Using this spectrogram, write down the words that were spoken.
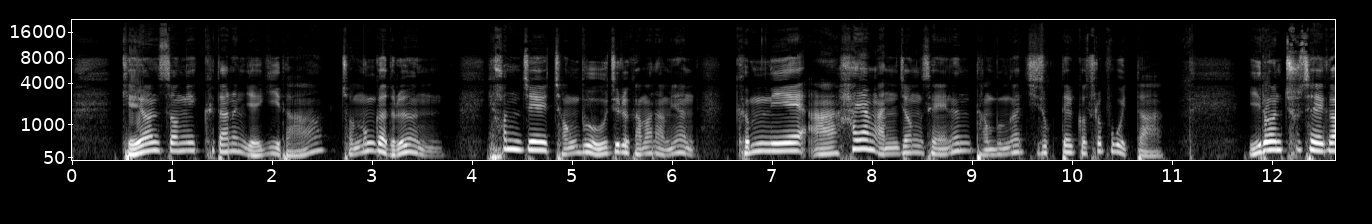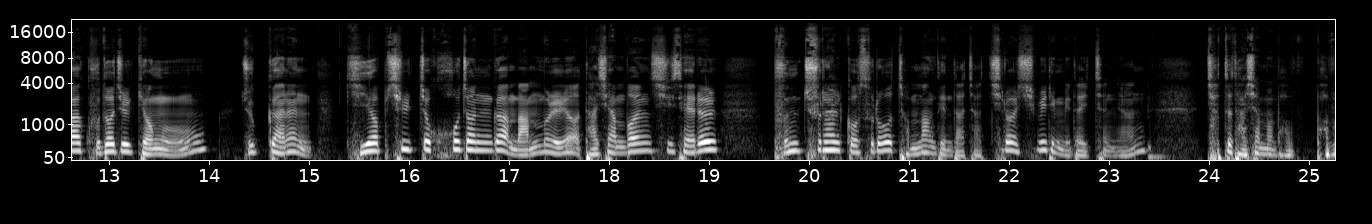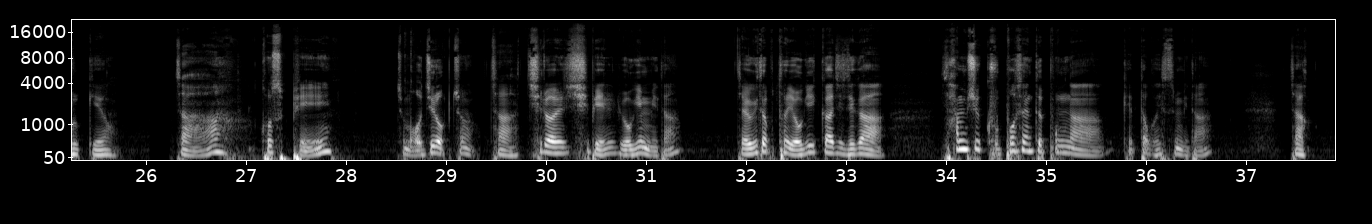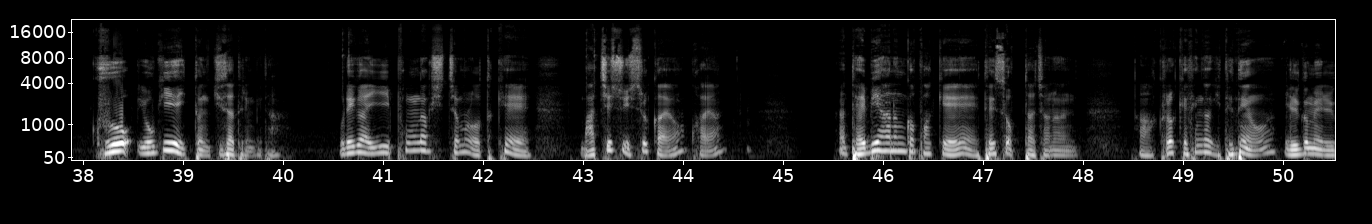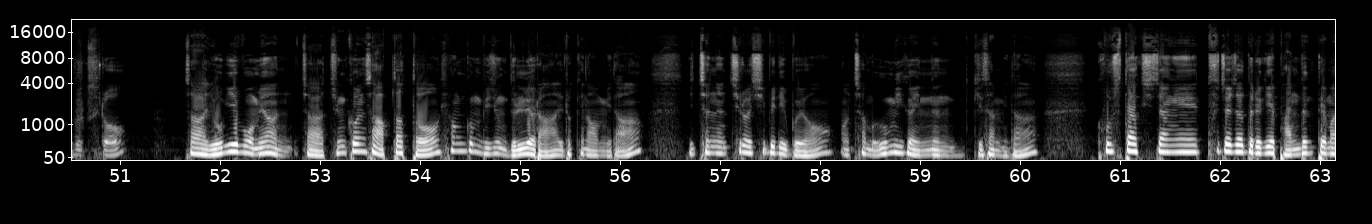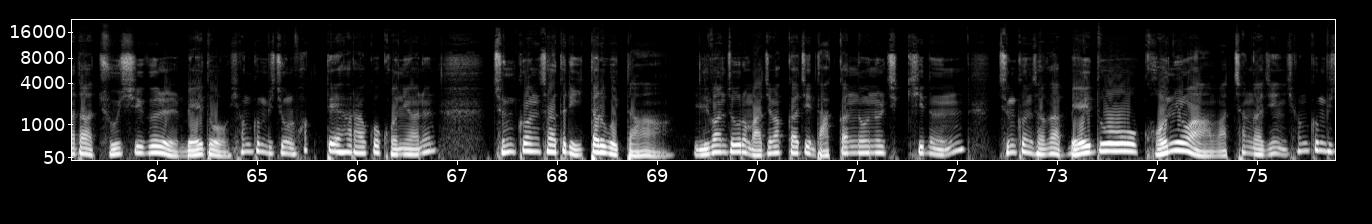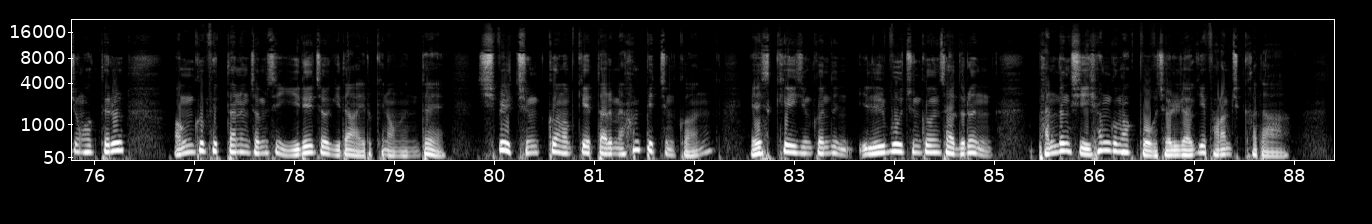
개연성이 크다는 얘기이다. 전문가들은 현재 정부 의지를 감안하면 금리의 아- 하향 안정세는 당분간 지속될 것으로 보고 있다. 이런 추세가 굳어질 경우 주가는 기업 실적 호전과 맞물려 다시 한번 시세를 분출할 것으로 전망된다. 자, 7월 10일입니다. 2000년. 차트 다시 한번 봐, 봐볼게요. 자, 코스피. 좀 어지럽죠? 자, 7월 10일 여기입니다. 자, 여기서부터 여기까지 제가 39% 폭락했다고 했습니다. 자, 그 여기에 있던 기사들입니다. 우리가 이 폭락 시점을 어떻게 맞힐 수 있을까요? 과연? 그냥 대비하는 것밖에 될 수 없다. 저는 아, 그렇게 생각이 드네요. 읽으면 읽을수록. 자, 여기 보면, 자, 증권사 앞다퉈 현금 비중 늘려라. 이렇게 나옵니다. 2000년 7월 10일이고요. 어, 참 의미가 있는 기사입니다. 코스닥 시장의 투자자들에게 반등 때마다 주식을 매도, 현금 비중을 확대하라고 권유하는 증권사들이 잇따르고 있다. 일반적으로 마지막까지 낙관론을 지키는 증권사가 매도 권유와 마찬가지인 현금 비중 확대를 언급했다는 점에서 이례적이다 이렇게 나오는데 10일 증권업계에 따르면 한빛증권, SK증권 등 일부 증권사들은 반등 시 현금 확보 전략이 바람직하다.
